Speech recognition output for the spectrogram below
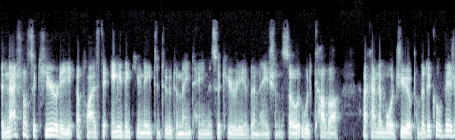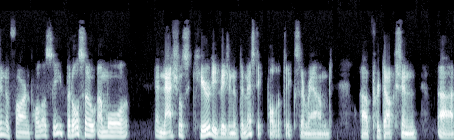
But national security applies to anything you need to do to maintain the security of the nation. So it would cover a kind of more geopolitical vision of foreign policy, but also a more a national security vision of domestic politics around uh, production, uh,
